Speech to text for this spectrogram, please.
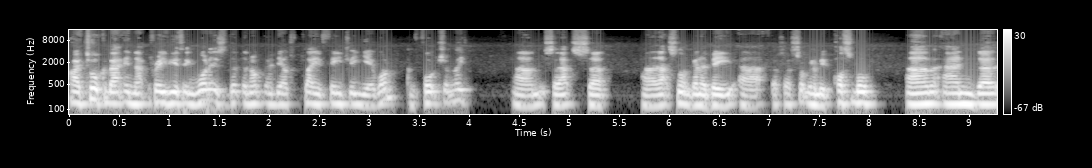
I talk about in that preview thing. One is that they're not going to be able to play in Fiji year one, unfortunately. Um, so that's uh, uh, that's not going to be uh, that's not going to be possible. Um, and uh,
